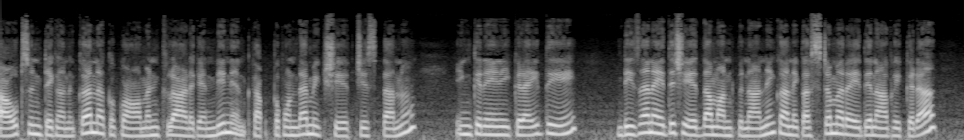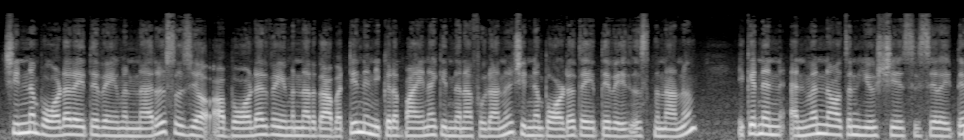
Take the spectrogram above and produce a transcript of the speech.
డౌట్స్ ఉంటే కనుక నాకు కామెంట్లో అడగండి. నేను తప్పకుండా మీకు షేర్ చేస్తాను. ఇంక నేను ఇక్కడైతే డిజైన్ అయితే చేద్దాం అనుకున్నాను. కానీ కస్టమర్ అయితే నాకు ఇక్కడ చిన్న బార్డర్ అయితే వేయమన్నారు. సో ఆ బార్డర్ వేయమన్నారు కాబట్టి నేను ఇక్కడ పైన కిందన కూడాను చిన్న బార్డర్ అయితే వేసేస్తున్నాను. ఇక్కడ నేను ఎన్ వన్ యూస్ యూజ్ చేసేసి అయితే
